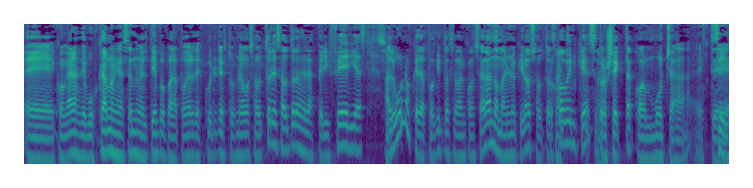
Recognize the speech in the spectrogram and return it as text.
eh, con ganas de buscarnos y hacernos el tiempo para poder descubrir estos nuevos autores, autores de las periferias, algunos que de a poquito se van consagrando, Marino Quiroz, autor joven que se proyecta con mucha este,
